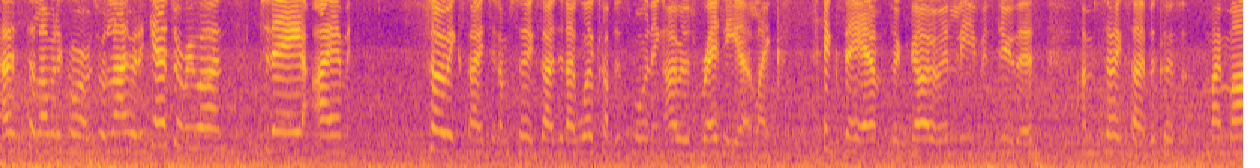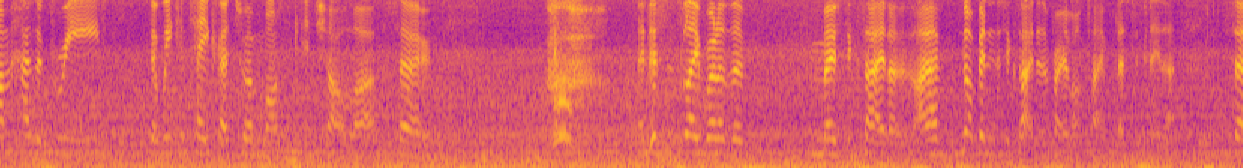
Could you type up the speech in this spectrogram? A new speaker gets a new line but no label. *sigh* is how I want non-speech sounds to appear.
Assalamu alaikum warahmatullahi wabarakatuh everyone. Today I am so excited. I'm so excited. I woke up this morning. I was ready at like 6 a.m. to go and leave and do this. I'm so excited because my mom has agreed that we can take her to a mosque inshallah. So *sighs* this is like one of the most excited. I have not been this excited in a very long time. Let's just say that. So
